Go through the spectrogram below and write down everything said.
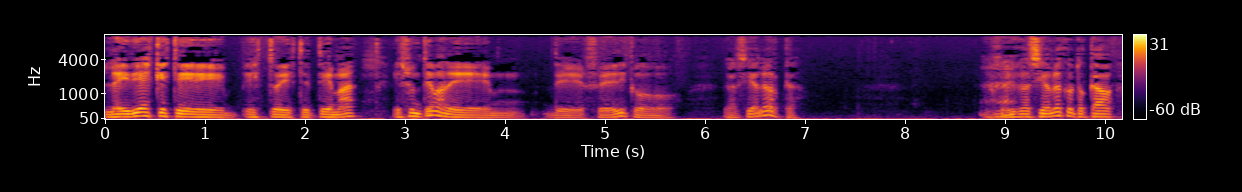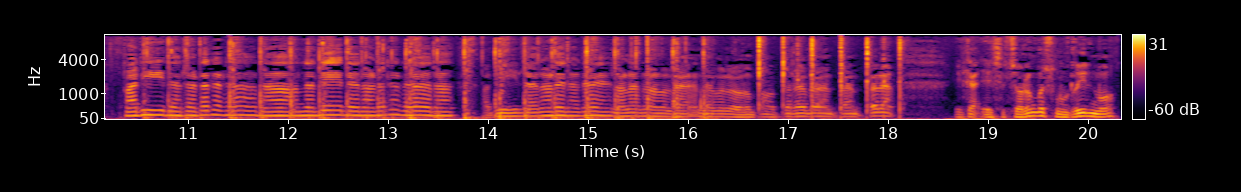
La idea es que este, este, este tema es un tema de, de Federico García Lorca. Tocaba ese chorongo es un ritmo,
